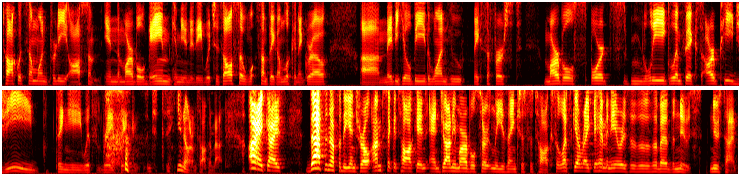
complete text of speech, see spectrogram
talk with someone pretty awesome in the marble game community, which is also something I'm looking to grow. Um, maybe he'll be the one who makes the first Marble Sports League Olympics RPG thingy with racing. You know what I'm talking about. All right, guys, that's enough of the intro. I'm sick of talking, and Johnny Marble certainly is anxious to talk. So let's get right to him. And here is the news. News time.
